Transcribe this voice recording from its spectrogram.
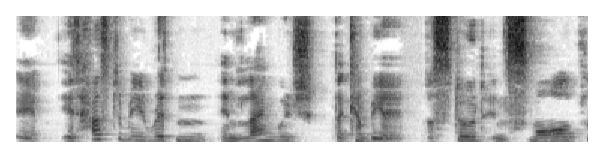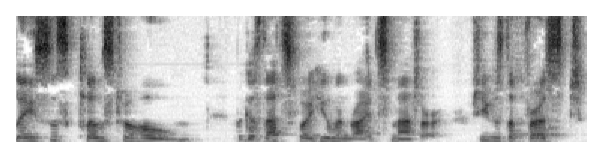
it, it has to be written in language that can be understood in small places close to home because that's where human rights matter. She was the first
